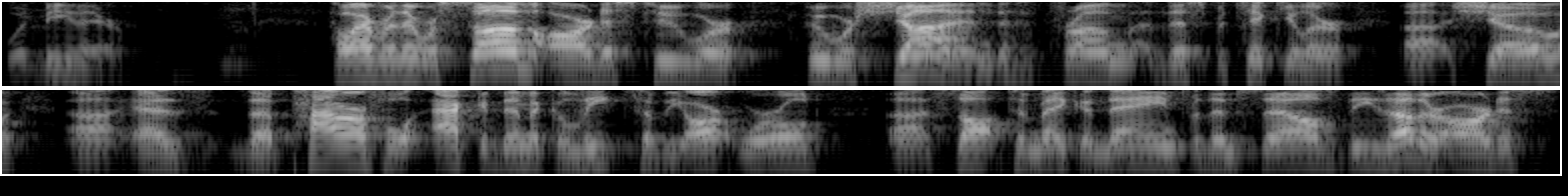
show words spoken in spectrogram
would be there. However, there were some artists who were, who were shunned from this particular uh, show uh, as the powerful academic elites of the art world uh, sought to make a name for themselves. These other artists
